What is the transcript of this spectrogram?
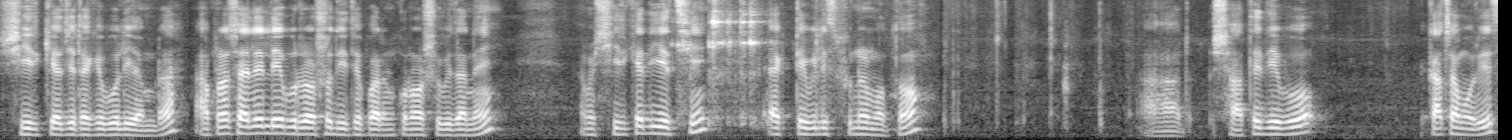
সিরকা যেটাকে বলি আমরা। আপনারা চাইলে লেবুর রসও দিতে পারেন, কোনো অসুবিধা নেই। আমি সিরকা দিয়েছি এক টেবিল স্পুনের মতো। আর সাথে দেব কাঁচামরিচ।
